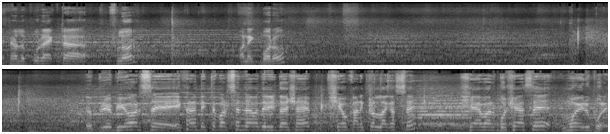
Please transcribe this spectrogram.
এটা হলো পুরো একটা ফ্লোর, অনেক বড়। তো প্রিয় ভিউয়ার্স এখানে দেখতে পাচ্ছেন যে আমাদের হৃদয় সাহেব, সেও কানেক্টর লাগাচ্ছে। সে আবার বসে আছে ময়ের উপরে।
